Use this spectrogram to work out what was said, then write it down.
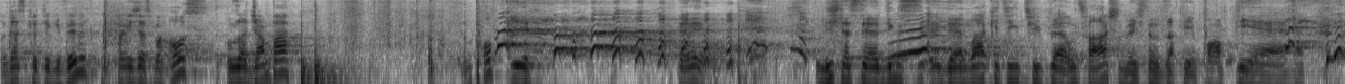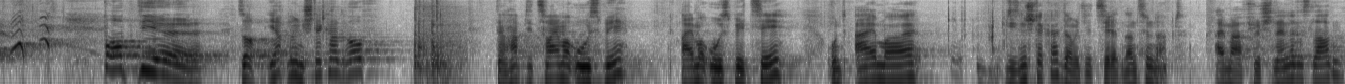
und das könnt ihr gewinnen, dann packe ich das mal aus. Unser Jumper. Popki. hey. Nicht, dass der Dings, der Marketing-Typ uns verarschen möchte und sagt, ihr Pop dir. Pop dir. So, ihr habt nur einen Stecker drauf. Dann habt ihr zweimal USB, einmal USB-C und einmal diesen Stecker, damit ihr Zigarettenanzünder habt. Einmal für schnelleres Laden.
